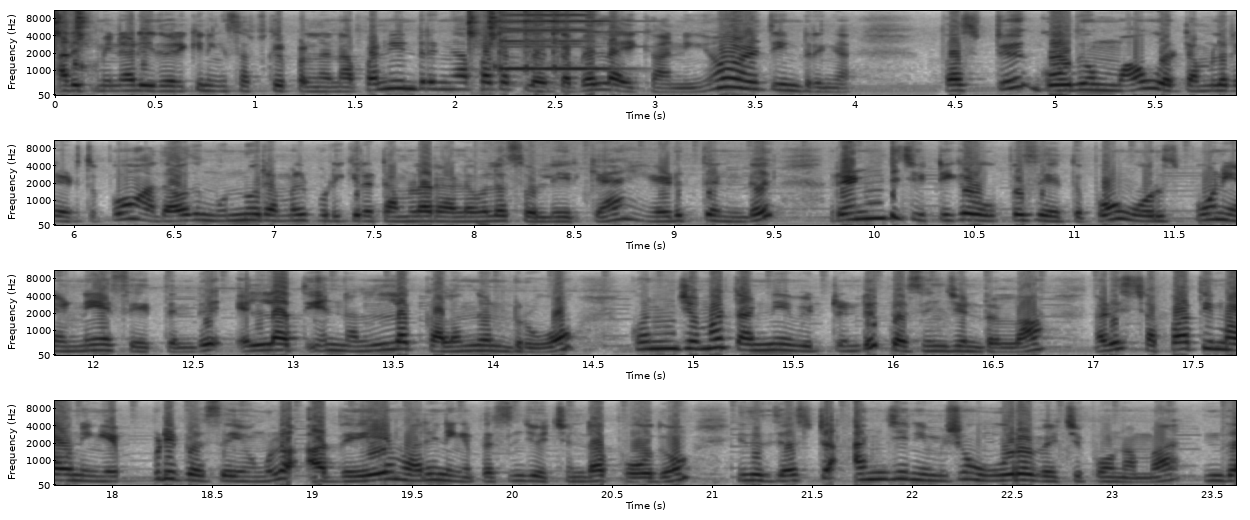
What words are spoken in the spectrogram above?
அதுக்கு முன்னாடி இது வரைக்கும் நீங்கள் சப்ஸ்கிரைப் பண்ணலன்னா பண்ணிட்டுருங்க பக்கத்தில் இருக்க பெல் ஐக்கானையும் அழுத்தின்றீங்க ஃபஸ்ட்டு கோதுமை மாவு ஒரு டம்ளர் எடுத்துப்போம். அதாவது முந்நூறு எம்எல் பிடிக்கிற டம்ளர் அளவில் சொல்லியிருக்கேன். எடுத்துண்டு ரெண்டு சிட்டிகை உப்பு சேர்த்துப்போம். ஒரு ஸ்பூன் எண்ணெயை சேர்த்துண்டு எல்லாத்தையும் நல்லா கலந்துருவோம் கொஞ்சமாக தண்ணி விட்டுண்டு பிசைஞ்சுன்றலாம். அப்படியே சப்பாத்தி மாவு நீங்கள் எப்படி பிசையுங்களோ அதே மாதிரி நீங்கள் பிசைஞ்சு வச்சுட்டா போதும். இது ஜஸ்ட் அஞ்சு நிமிஷம் ஊற வச்சுப்போம் நம்ம. இந்த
